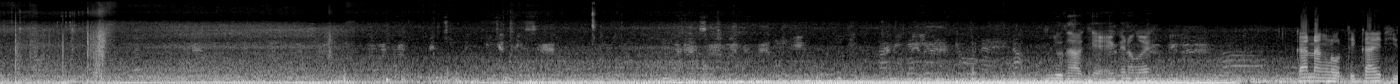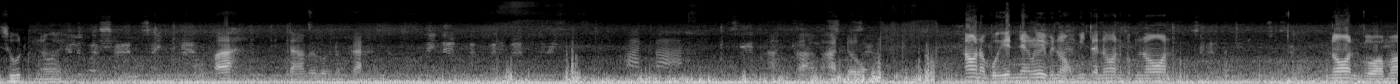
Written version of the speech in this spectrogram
ยตอนนี้ก็อยู่อยู่ไหนเนาะอยู่ท่าแขกพี่น้องเอ้ยการนั่งรถที่ใกล้ที่สุดพี่น้องเอ้ยไปเบิ่งน้ำกัน ผ่านป่า ผ่านป่าผ่านดง เฮาน่ะบ่เห็นหยังเลยพี่น้องมีแต่นอนกับนอน นอนบ่มา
